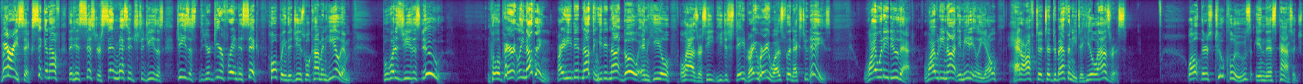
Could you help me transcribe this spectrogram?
very sick, sick enough that his sisters send message to Jesus Jesus, your dear friend is sick, hoping that Jesus will come and heal him. But what does Jesus do? Well, apparently nothing, right? He did nothing. He did not go and heal Lazarus. He, he just stayed right where he was for the next two days. Why would he do that? Why would he not immediately, you know, head off to, to, to Bethany to heal Lazarus? Well, there's two clues in this passage.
